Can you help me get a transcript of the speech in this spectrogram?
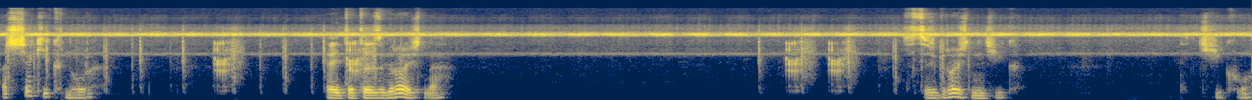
Patrzcie, jaki knur. Ej, to to jest groźne. Jesteś groźny, dzik. Ty dziku.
